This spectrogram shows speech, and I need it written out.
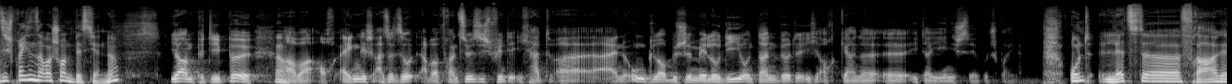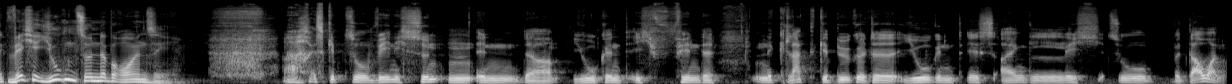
Sie sprechen es aber schon ein bisschen, ne? Ja, ein petit peu, ja. aber auch Englisch. Also so, aber Französisch finde ich hat äh, eine unglaubliche Melodie und dann würde ich auch gerne äh, Italienisch sehr gut sprechen. Und letzte Frage: Welche Jugendsünde bereuen Sie? Ach, es gibt so wenig Sünden in der Jugend. Ich finde, eine glatt gebügelte Jugend ist eigentlich zu bedauern.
